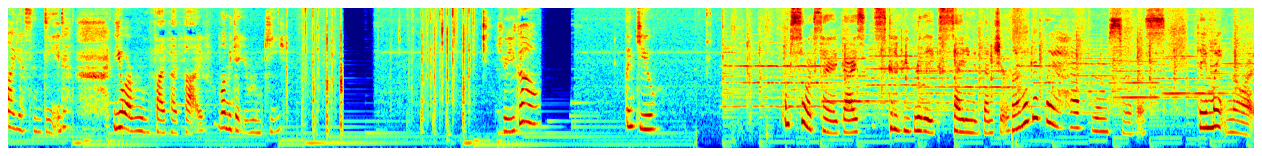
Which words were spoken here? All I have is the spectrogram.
Ah, yes, indeed. You are room 555. Let me get your room key. Here you go. Thank you. I'm so excited, guys. This is going to be a really exciting adventure. I wonder if they have room service. They might not.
